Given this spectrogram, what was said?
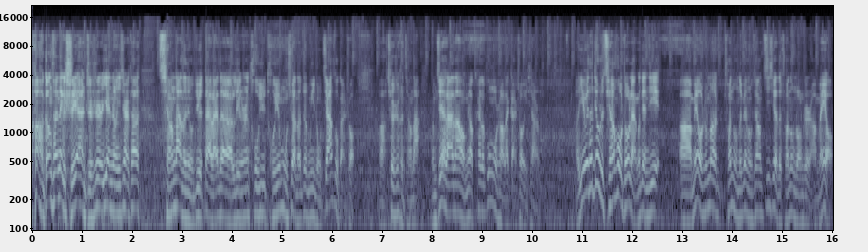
哈，刚才那个实验只是验证一下它。强大的扭矩带来的令人头晕头晕目眩的这么一种加速感受，啊，确实很强大。那么接下来呢，我们要开到公路上来感受一下了，啊，因为它就是前后轴两个电机，啊，没有什么传统的变速箱机械的传动装置啊，没有。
